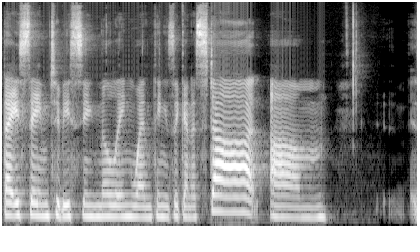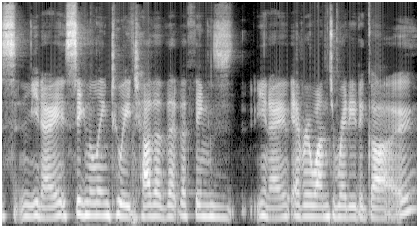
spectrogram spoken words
they seem to be signaling when things are going to start. Um, you know, signaling to each other that the things, you know, everyone's ready to go.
